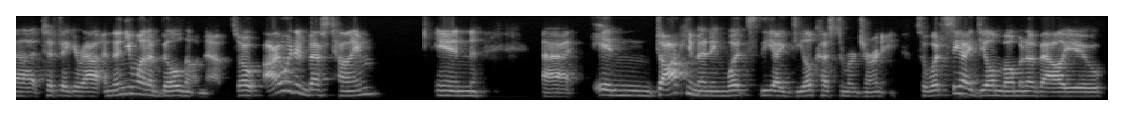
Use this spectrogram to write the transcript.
uh, to figure out. And then you want to build on that. So I would invest time in uh, in documenting what's the ideal customer journey. So, what's the ideal moment of value?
